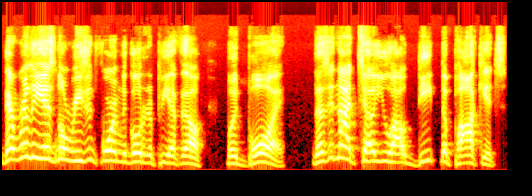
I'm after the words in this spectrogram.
there really is no reason for him to go to the PFL. But boy, does it not tell you how deep the pockets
